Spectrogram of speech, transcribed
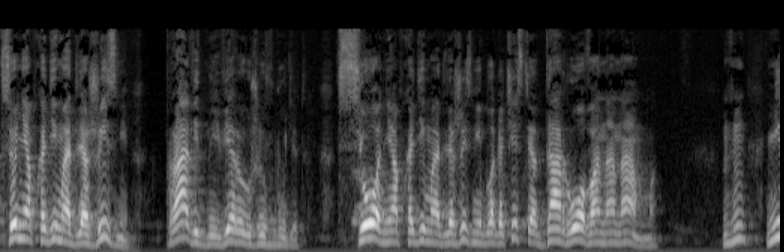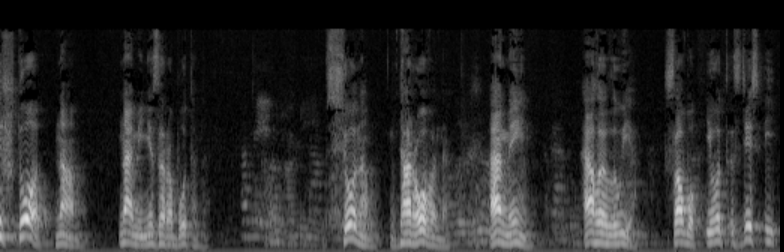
Все необходимое для жизни, праведный верою жив будет. Все необходимое для жизни и благочестия даровано нам. Угу. Ничто нам, нами не заработано. Все нам даровано. Аминь. Аллилуйя. Слава Богу. И вот здесь и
